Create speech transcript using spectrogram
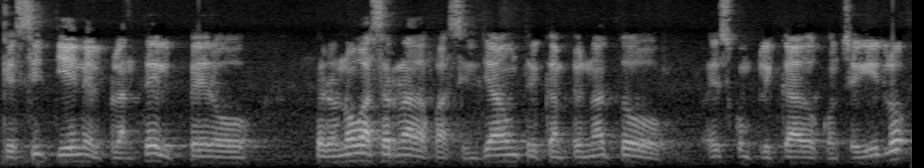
que sí tiene el plantel, pero, pero no va a ser nada fácil. Ya un tricampeonato es complicado conseguirlo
